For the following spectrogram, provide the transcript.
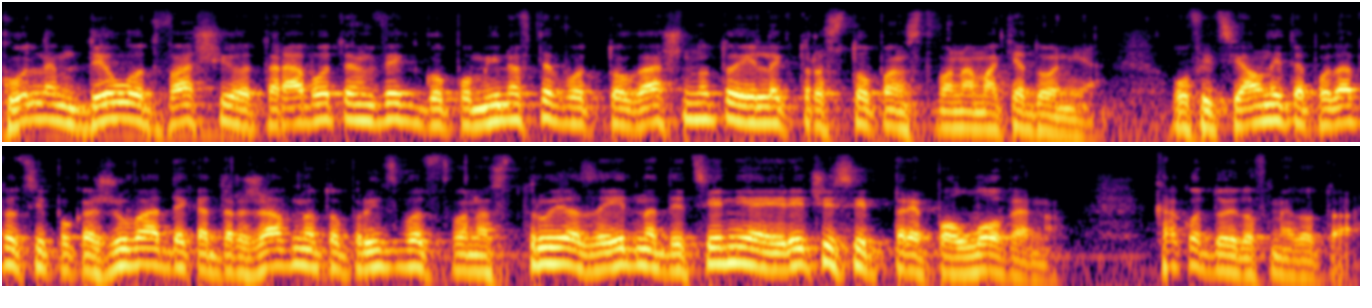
Голем дел од вашиот работен век го поминавте во тогашното електростопанство на Македонија. Официјалните податоци покажуваат дека државното производство на струја за една деценија е речиси преполовено. Како дојдовме до тоа?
